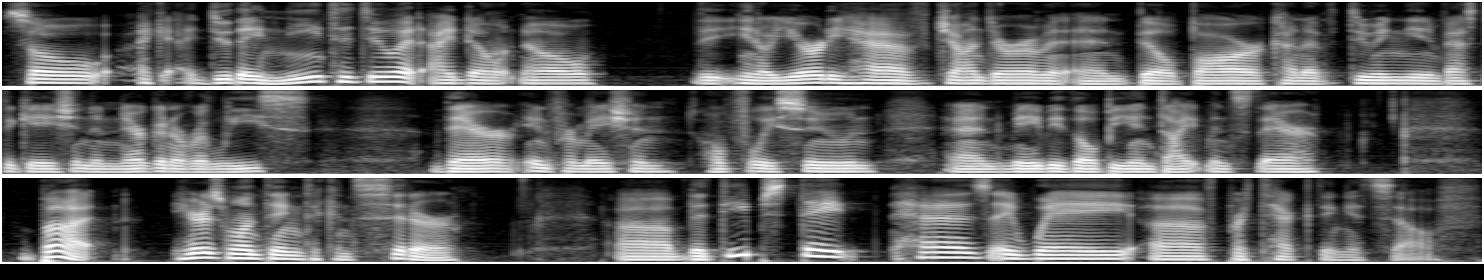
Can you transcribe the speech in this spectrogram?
So, do they need to do it? I don't know. The, you know, you already have John Durham and Bill Barr kind of doing the investigation, and they're going to release their information hopefully soon, and maybe there'll be indictments there. But here's one thing to consider uh, the deep state has a way of protecting itself.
